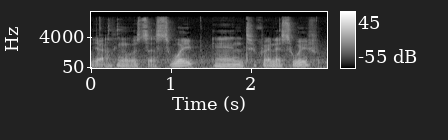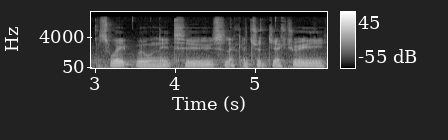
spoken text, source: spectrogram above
Yeah, I think it was a sweep and to create a sweep, sweep we will need to select a trajectory.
